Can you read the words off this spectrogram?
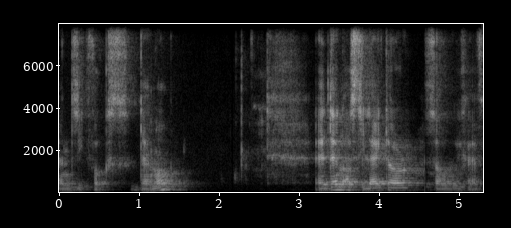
and Sigfox demo. Uh, then oscillator, so we have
